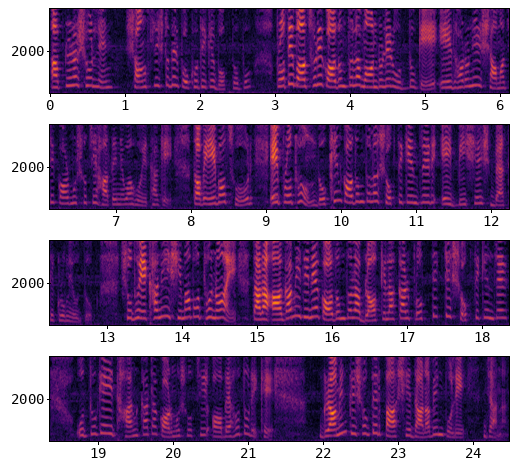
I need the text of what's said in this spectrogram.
আপনারা শুনলেন সংশ্লিষ্টদের পক্ষ থেকে বক্তব্য। প্রতি বছরে কদমতলা মণ্ডলের উদ্যোগে এ ধরনের সামাজিক কর্মসূচি হাতে নেওয়া হয়ে থাকে। তবে এবছর এই প্রথম দক্ষিণ কদমতলা শক্তি কেন্দ্রের এই বিশেষ ব্যতিক্রমী উদ্যোগ। শুধু এখানেই সীমাবদ্ধ নয়, তারা আগামী দিনে কদমতলা ব্লক এলাকার প্রত্যেকটি শক্তি কেন্দ্রের উদ্যোগে এই ধান কাটা কর্মসূচি অব্যাহত রেখে গ্রামীণ কৃষকদের পাশে দাঁড়াবেন বলে জানান।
